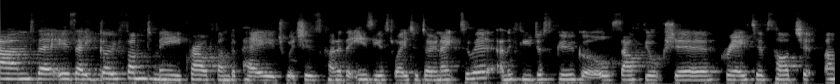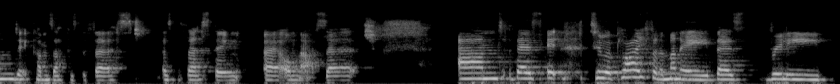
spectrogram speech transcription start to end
And there is a GoFundMe crowdfunder page, which is kind of the easiest way to donate to it. And if you just Google South Yorkshire Creatives Hardship Fund, it comes up as the first as the first thing uh, on that search and there's it to apply for the money there's really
